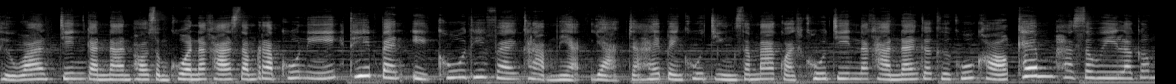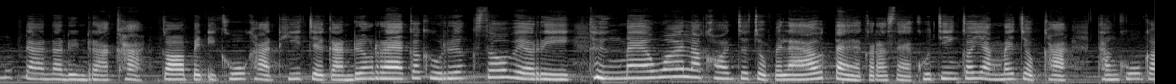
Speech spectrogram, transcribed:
ถือว่าจิ้นกันนานพอสมควรนะคะสำหรับคู่นี้ที่เป็นอีกคู่ที่แฟนคลับเนี่ยอยากจะให้เป็นคู่จริงซะมากกว่าคู่จิ้นนะคะ นั่นก็คือคู่ของเข้มหัสวีแล้วก็มุกดานารินรักค่ะ ก็เป็นอีกคู่ค่ะที่เจอกันเรื่องแรกก็คือเรื่องโซเวรี ถึงแม้ว่าละครจะจบไปแล้ว แต่กระแสคู่จิ้นก็ยังไม่จบค่ะ ทั้งคู่ก็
